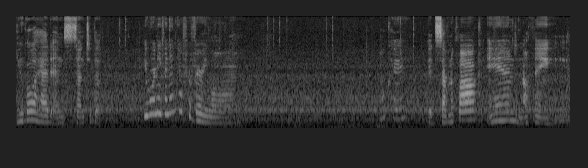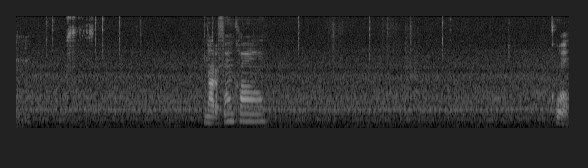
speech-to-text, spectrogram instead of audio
You go ahead and send to the... You weren't even in there for very long. Okay. It's 7 o'clock and nothing. Not a phone call. Cool.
